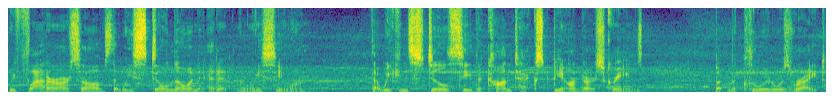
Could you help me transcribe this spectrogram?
We flatter ourselves that we still know an edit when we see one, that we can still see the context beyond our screens. But McLuhan was right.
